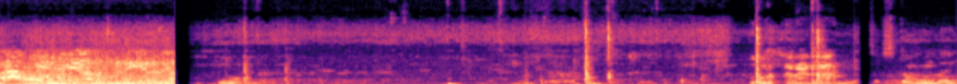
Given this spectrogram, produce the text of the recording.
ਭਾਬੀ ਨੂੰ ਯਾਦ ਕਰੀ ਜਾਂਦਾ। ਗੋਲ ਕਰਾਂਗਾ। ਸਿਸਟਮ ਹੁੰਦਾ ਜੀ।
